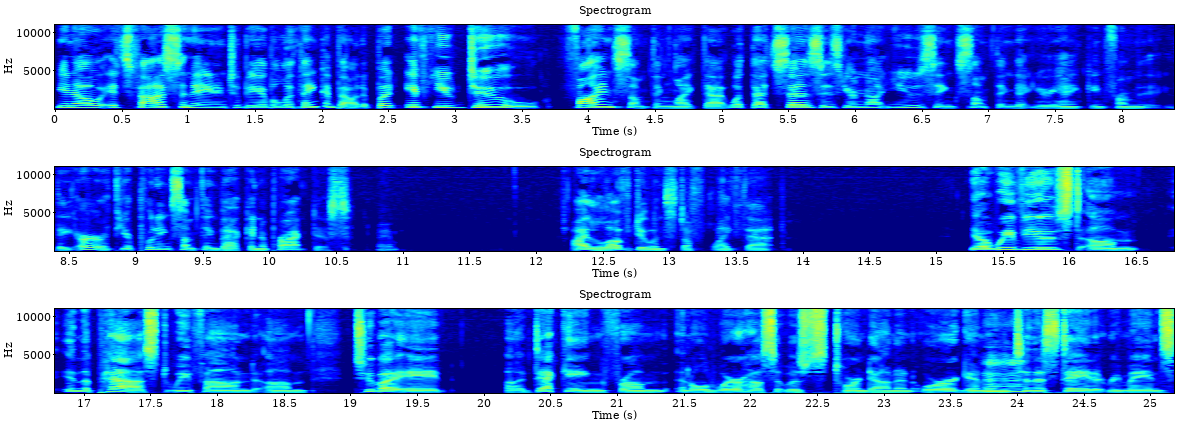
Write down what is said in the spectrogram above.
You know, it's fascinating to be able to think about it. But if you do find something like that, what that says is you're not using something that you're yanking from the, the earth. You're putting something back into practice. Right. I love doing stuff like that. Yeah, we've used um, in the past. We found um, two by eight uh, decking from an old warehouse that was torn down in Oregon, and Mhm. to this date, it remains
